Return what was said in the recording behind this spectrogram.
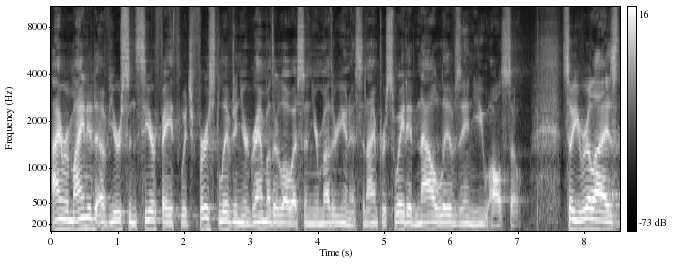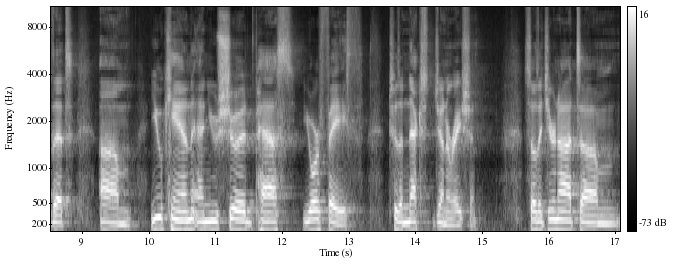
I am reminded of your sincere faith, which first lived in your grandmother Lois and your mother Eunice, and I am persuaded now lives in you also. So you realize that um, you can and you should pass your faith to the next generation so that you're not um,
